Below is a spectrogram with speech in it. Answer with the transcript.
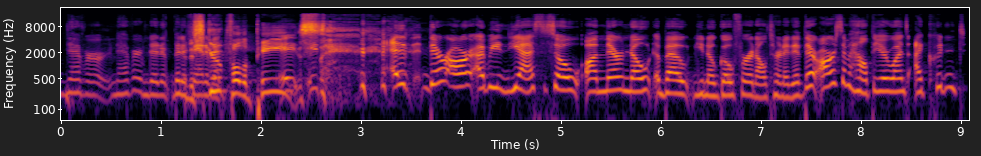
Never, never been a, been a a scoop of it. full of It- peas. it- and there are, I mean, yes. So on their note about you know go for an alternative, there are some healthier ones. I couldn't,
